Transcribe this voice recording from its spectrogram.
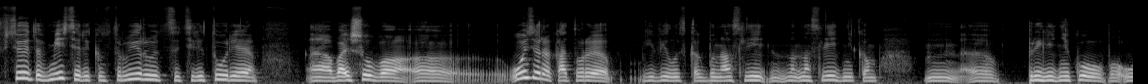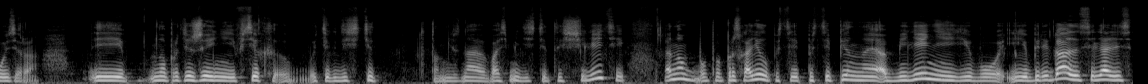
все это вместе реконструируется территория э, большого э, озера, которое явилось как бы наслед, наследником приледникового озера. И на протяжении всех этих 10 там, не знаю, 80 тысячелетий, оно происходило постепенное обмеление его, и берега заселялись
